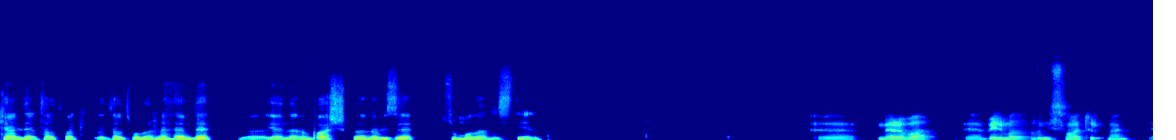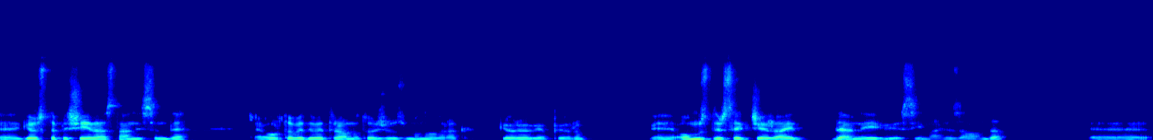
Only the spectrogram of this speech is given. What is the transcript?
kendilerini tanıtmak tanıtmalarını hem de e, yayınlarının başlıklarını bize sunmalarını isteyelim. E, merhaba, e, benim adım İsmail Türkmen. E, Göztepe Şehir Hastanesi'nde e, ortopedi ve travmatoloji uzmanı olarak görev yapıyorum. E, omuz dirsek cerrahi Derneği üyesiyim aynı zamanda. Ee,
